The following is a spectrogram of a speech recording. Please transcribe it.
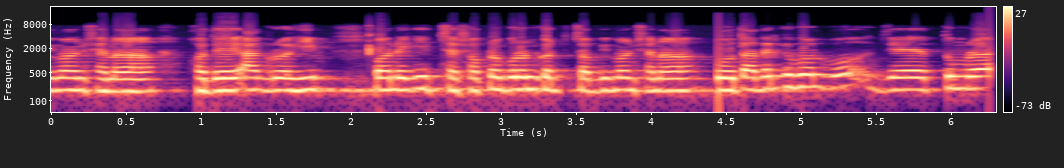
বিমান সেনা হতে আগ্রহী, অনেক ইচ্ছা, স্বপ্ন পূরণ করতে চাও বিমান সেনা, তো তাদেরকে বলব যে তোমরা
